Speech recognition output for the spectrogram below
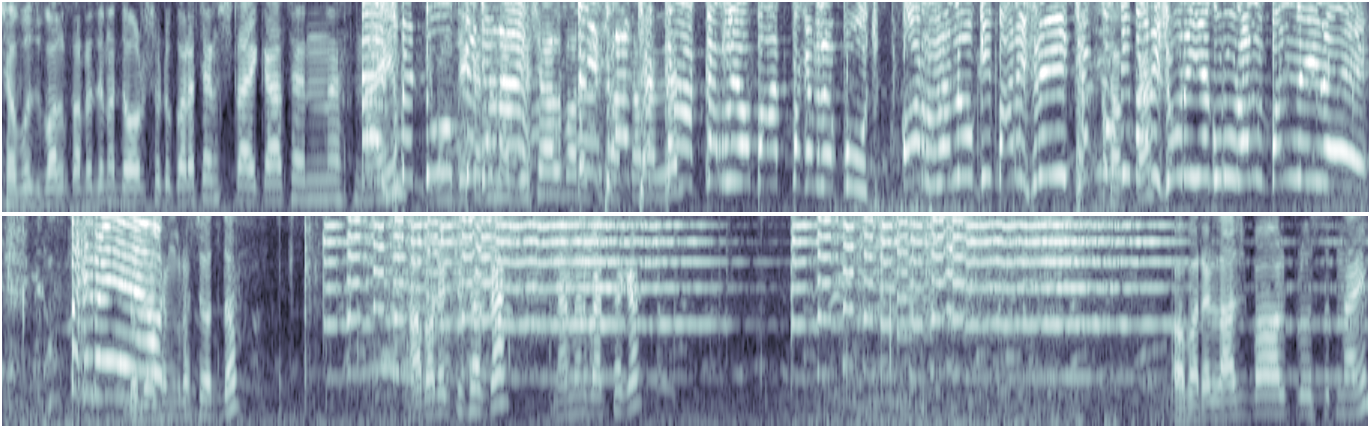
সবুজ বল করার জন্য দৌড় শুরু করেছেন স্ট্রাইকে আছেন নাইম इसमें এবং डूब के দেখে जाना শুনে है বিশাল বড় একটি तीसरा ছক্কা छक्का মারলেন कर लियो बात पकड़ लियो पूछ और रनों की बारिश नहीं छक्कों की छक्का। बारिश हो रही है गुरु रन बन नहीं रहे बह रहे हैं দলীয় और সংগ্রহ চোদ্দ আবার একটি ছক্কা নামের ব্যাট থেকে ওভারের লাস্ট বল প্রস্তুত নাইম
